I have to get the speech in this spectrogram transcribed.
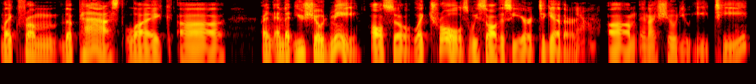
like from the past, like uh and, and that you showed me also, like Trolls we saw this year together. Yeah. Um and I showed you E.T.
